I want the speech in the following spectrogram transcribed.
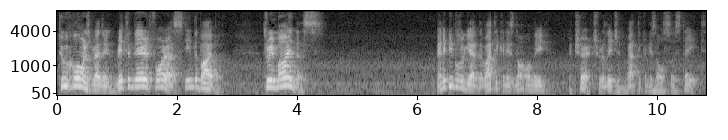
Two horns, brethren, written there for us in the Bible to remind us. Many people forget the Vatican is not only a church, religion, Vatican is also a state.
